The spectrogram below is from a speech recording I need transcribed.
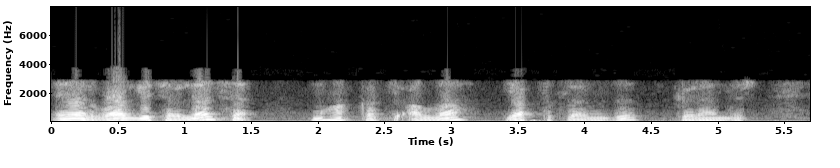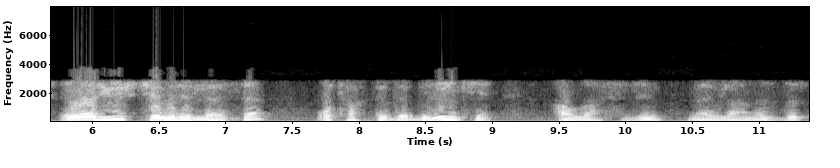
Eğer vazgeçerlerse muhakkak ki Allah yaptıklarınızı görendir. Eğer yüz çevirirlerse o takdirde bilin ki Allah sizin Mevlanızdır.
